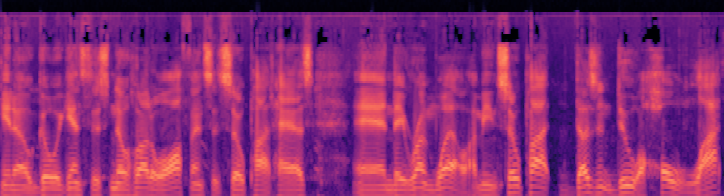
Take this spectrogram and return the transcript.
you know, go against this no huddle offense that Sopot has, and they run well. I mean, Sopot doesn't do a whole lot,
